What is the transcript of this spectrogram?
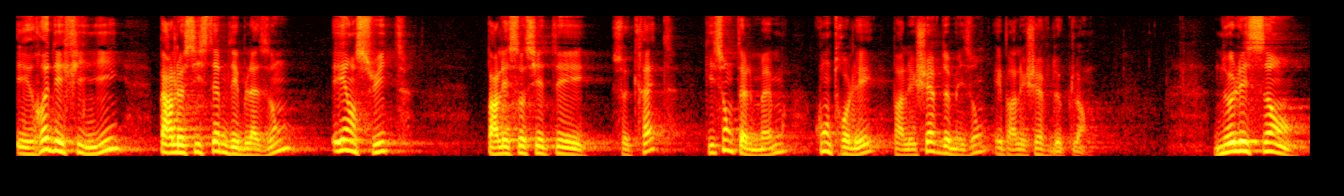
et redéfinie par le système des blasons et ensuite par les sociétés secrètes qui sont elles-mêmes contrôlées par les chefs de maison et par les chefs de clan, ne laissant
